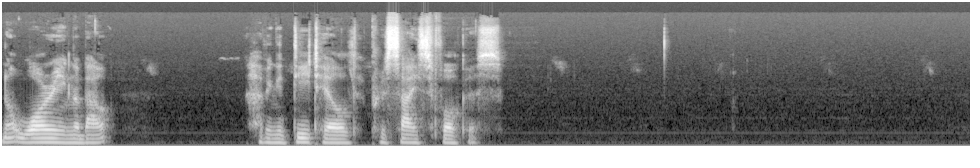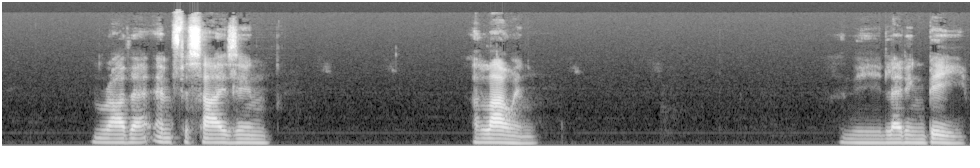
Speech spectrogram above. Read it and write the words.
not worrying about having a detailed, precise focus. Rather emphasizing allowing the letting be.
